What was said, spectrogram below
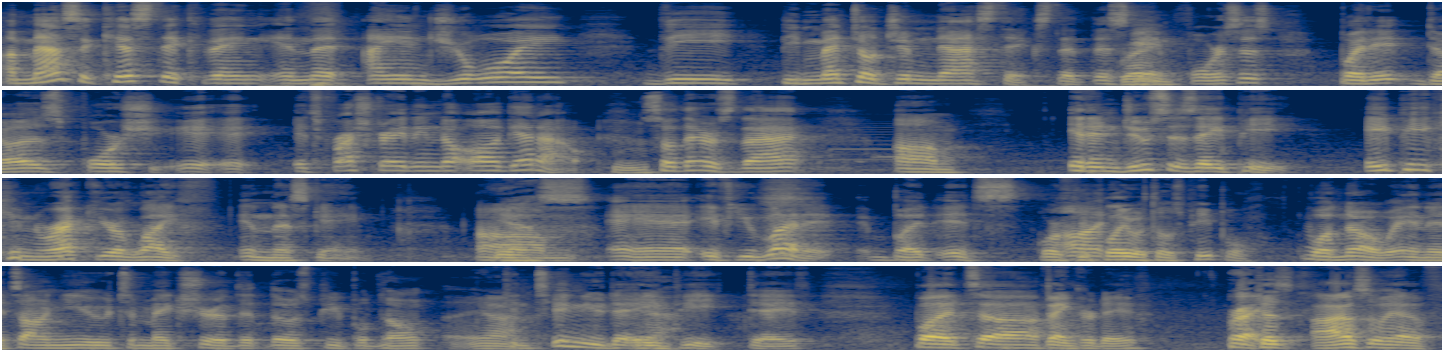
a masochistic thing in that I enjoy the the mental gymnastics that this Right. game forces, but it does force you. It, it, it's frustrating to all get out. So there's that. Um, it induces AP. AP can wreck your life in this game. Um, Yes. and if you let it, but it's Or if you on- play with those people? Well, no, and it's on you to make sure that those people don't Yeah. continue to AP, Dave. But uh, Banker Dave. Right. Because I also have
